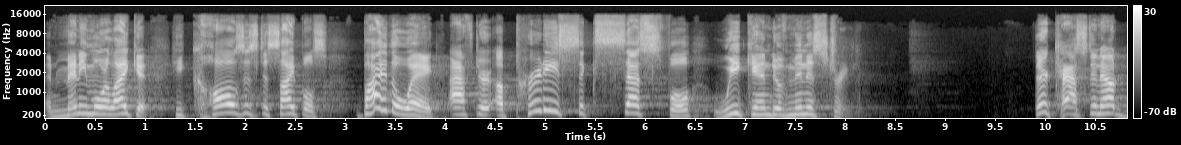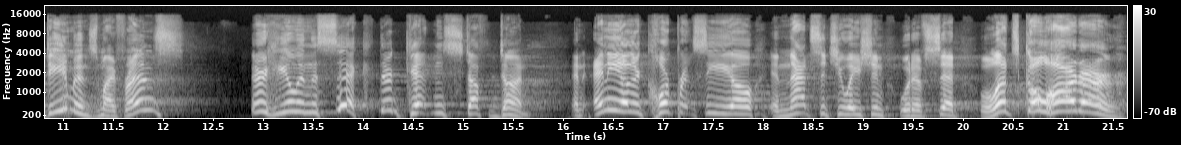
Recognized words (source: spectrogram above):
and many more like it. He calls his disciples. By the way, after a pretty successful weekend of ministry, they're casting out demons, my friends. They're healing the sick, they're getting stuff done. And any other corporate CEO in that situation would have said, Let's go harder.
